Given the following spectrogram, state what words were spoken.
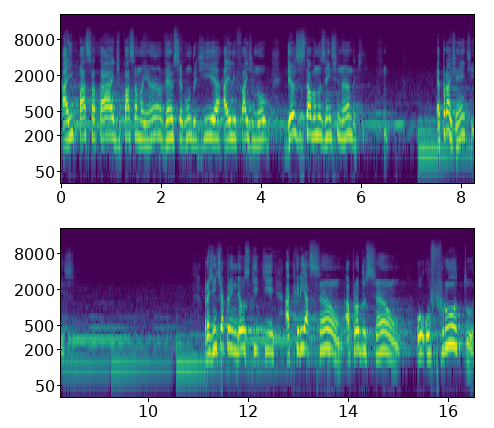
Aí passa a tarde, passa a manhã, vem o segundo dia, aí ele faz de novo. Deus estava nos ensinando aqui. É para gente isso. Para a gente aprender os que, que a criação, a produção, o, o fruto,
